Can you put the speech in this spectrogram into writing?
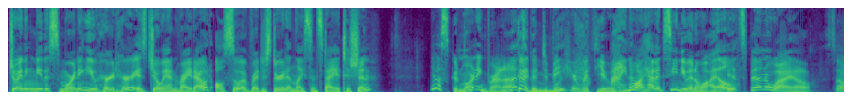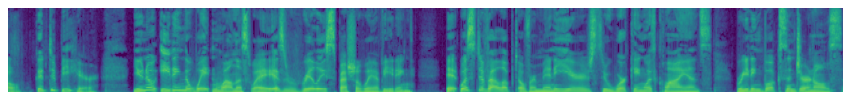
Joining me this morning, you heard her, is Joanne Rideout, also a registered and licensed dietitian. Yes, good morning, Brenna. It's Good good to be here with you. I know I haven't seen you in a while. It's been a while. So good to be here. You know, eating the weight and wellness way is a really special way of eating. It was developed over many years through working with clients, reading books and journals,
